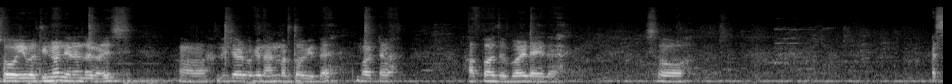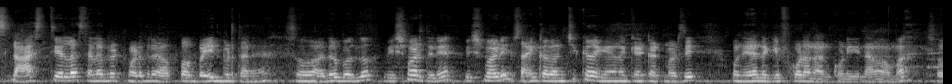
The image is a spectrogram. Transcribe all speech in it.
ಸೊ ಇವತ್ತು ಇನ್ನೊಂದು ಏನಂದ್ರೆ ಗೈಸ್ ನಿಜ ಹೇಳ್ಬೇಕು ನಾನು ಮರ್ತೋಗಿದ್ದೆ ಬಟ್ ಅಪ್ಪದು ಬರ್ಡೇ ಇದೆ. ಸೊ ಜಾಸ್ತಿ ಎಲ್ಲ ಸೆಲೆಬ್ರೇಟ್ ಮಾಡಿದ್ರೆ ಅಪ್ಪ ಬೈದ್ ಬಿಡ್ತಾರೆ. ಸೊ ಅದ್ರ ಬದಲು ವಿಶ್ ಮಾಡ್ತೀನಿ. ವಿಶ್ ಮಾಡಿ ಸಾಯಂಕಾಲ ಒಂದು ಚಿಕ್ಕದಾಗಿ ಏನೋ ಕೇಕ್ ಕಟ್ ಮಾಡಿಸಿ, ಒಂದು ಏನೋ ಗಿಫ್ಟ್ ಕೊಡೋಣ ಅನ್ಕೊಂಡಿದ್ದೀನಿ ನಾನು ಅಮ್ಮ. ಸೊ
